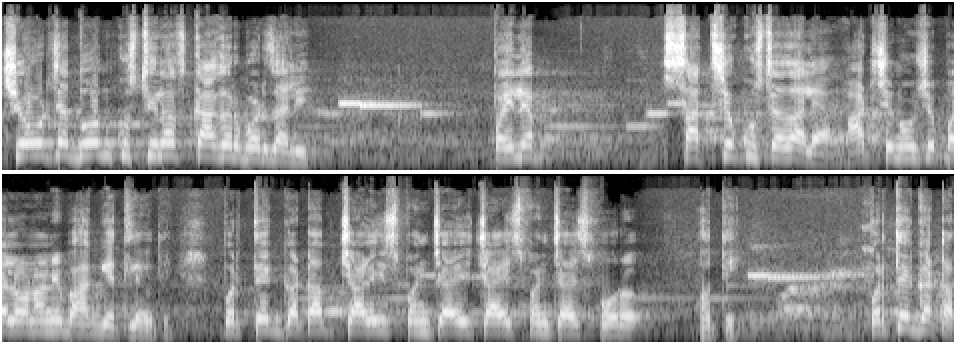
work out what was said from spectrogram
शेवटच्या दोन कुस्तीलाच कागरबड झाली. पहिल्या सातशे कुस्त्या झाल्या. आठशे नऊशे पैलवानांनी भाग घेतले होते. प्रत्येक गटात चाळीस पंचेचाळीस चाळीस पंचेचाळीस पोरं होते. प्रत्येक गटात.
